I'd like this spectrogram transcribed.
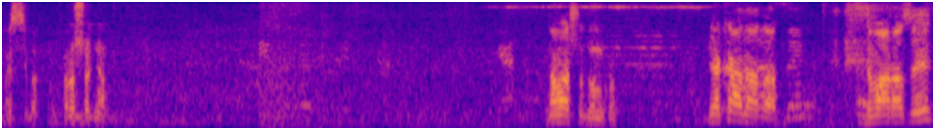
Спасибо. Хорошого дня. На вашу думку. Яка дата? Два рази.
